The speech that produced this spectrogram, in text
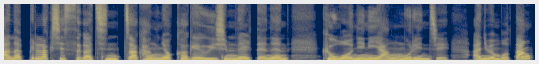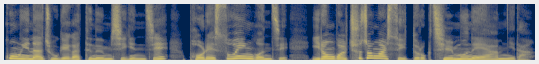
아나필락시스가 진짜 강력하게 의심될 때는 그 원인이 약물인지 아니면 뭐 땅콩이나 조개 같은 음식인지 벌에 쏘인 건지 이런 걸 추정할 수 있도록 질문해야 합니다.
